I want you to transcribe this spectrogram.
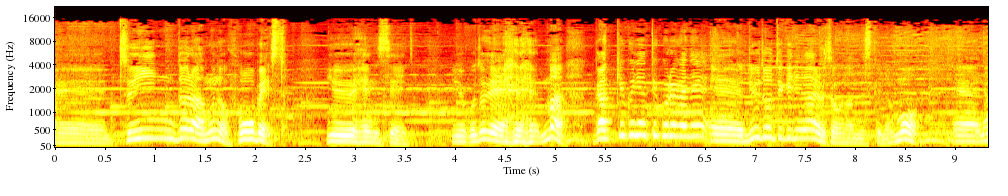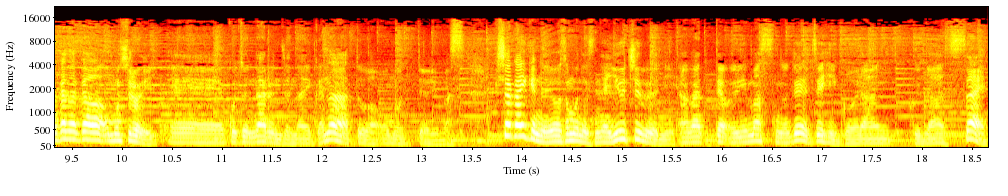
えー、ツインドラムの4ベースと。いう編成ということで まあ楽曲によってこれがね、えー、流動的になるそうなんですけども、えー、なかなか面白い、えー、ことになるんじゃないかなとは思っております。記者会見の様子もですね YouTube に上がっておりますのでぜひご覧ください、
